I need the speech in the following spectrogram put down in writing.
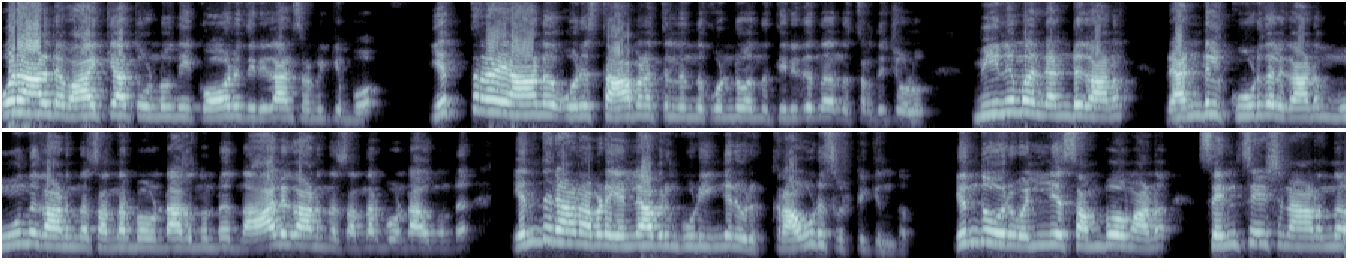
ഒരാളുടെ വായിക്കാത്ത കൊണ്ടുവന്ന് ഈ കോൽ തിരുകാൻ ശ്രമിക്കുമ്പോൾ എത്രയാണ് ഒരു സ്ഥാപനത്തിൽ നിന്ന് കൊണ്ടുവന്ന് തിരുകുന്നതെന്ന് ശ്രദ്ധിച്ചോളൂ. മിനിമം രണ്ട് കാണും രണ്ടിൽ കൂടുതൽ കാണും മൂന്ന് കാണുന്ന സന്ദർഭം ഉണ്ടാകുന്നുണ്ട് നാല് കാണുന്ന സന്ദർഭം ഉണ്ടാകുന്നുണ്ട്. എന്തിനാണ് അവിടെ എല്ലാവരും കൂടി ഇങ്ങനെ ഒരു ക്രൗഡ് സൃഷ്ടിക്കുന്നത്? എന്തോ ഒരു വലിയ സംഭവമാണ് സെൻസേഷൻ ആണെന്ന്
